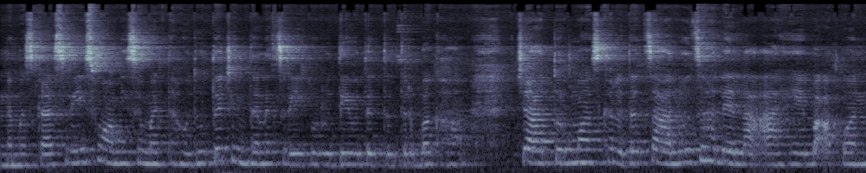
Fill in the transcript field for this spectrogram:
नमस्कार श्री स्वामी समर्थ अवधूत चिंतन श्री गुरुदेव दत्त. तर बघा चातुर्मास खरं तर चालू झालेला आहे. आपण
